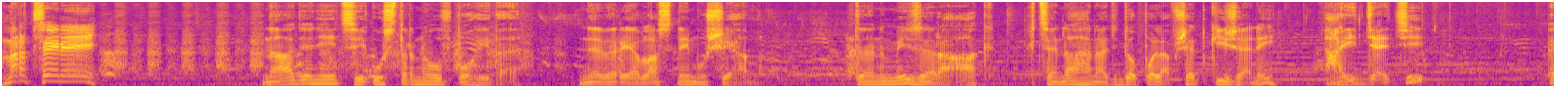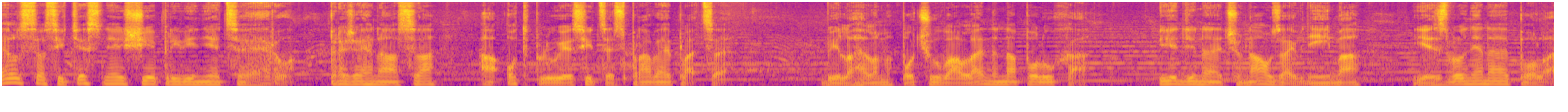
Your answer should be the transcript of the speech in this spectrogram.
mrciny. Nádeníci ustrnú v pohybe. Neveria vlastným ušiam. Ten mizerák chce nahnať do poľa všetky ženy? Aj deti? Elsa si tesnejšie privinie céru. Prežehná sa a odpluje si cez pravé plece. Wilhelm počúva len na polucha. Jediné, čo naozaj vníma, je zvlnené pole.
